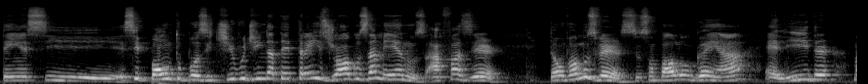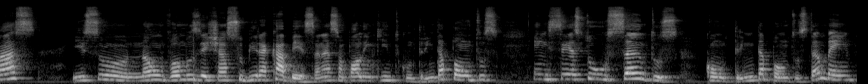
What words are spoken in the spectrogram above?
tem esse, esse ponto positivo de ainda ter três jogos a menos a fazer. Então vamos ver, se o São Paulo ganhar, é líder, mas isso não vamos deixar subir a cabeça, né? São Paulo em quinto com 30 pontos, em sexto o Santos com 30 pontos também,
